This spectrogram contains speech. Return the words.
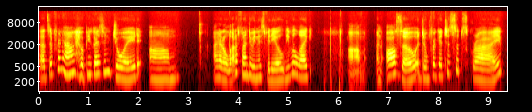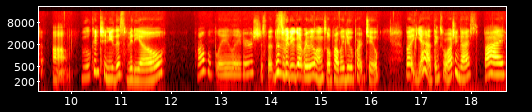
that's it for now. I hope you guys enjoyed. Um, I had a lot of fun doing this video. Leave a like. Um, and also, don't forget to subscribe. Um, we will continue this video probably later. It's just that this video got really long, so I'll probably do a part two. But yeah, thanks for watching, guys. Bye.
